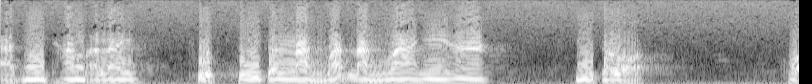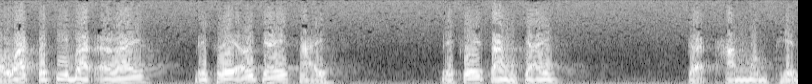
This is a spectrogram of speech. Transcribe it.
อาจมีทำอะไรพูดคุยกันหลั่นวัดหลั่นวาเฮฮาอยู่ตลอด ขอวัดปฏิบัติอะไร ไม่เคยเอาใจใส่ ไม่เคยตั้งใจจะทำบำเพ็ญ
